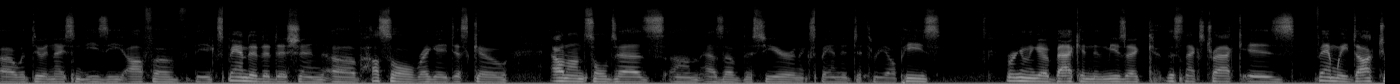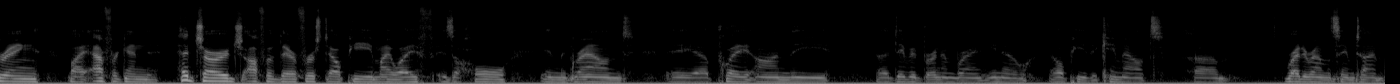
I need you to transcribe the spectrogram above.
uh, with Do It Nice and Easy off of the expanded edition of Hustle Reggae Disco out on Soul Jazz um, as of this year and expanded to three LPs. We're going to go back into the music. This next track is Family Doctoring by African Head Charge off of their first LP, My Wife is a Hole in the Ground, a uh, play on the uh, David Burnham Brian Eno LP that came out um, right around the same time,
